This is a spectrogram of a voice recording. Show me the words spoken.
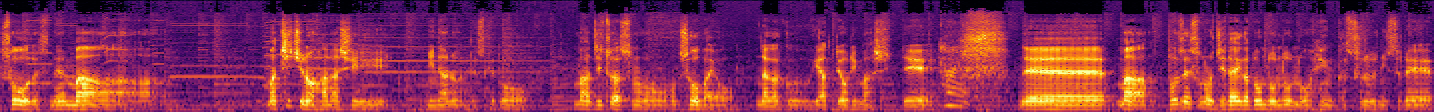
そうですね、まあ、まあ父の話になるんですけど、まあ、実はその商売を長くやっておりましてはい。で、まあ、当然その時代がどんどんどんどん変化するにつれ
